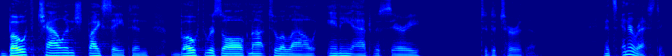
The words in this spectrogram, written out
both challenged by Satan, both resolved not to allow any adversary to deter them. And it's interesting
